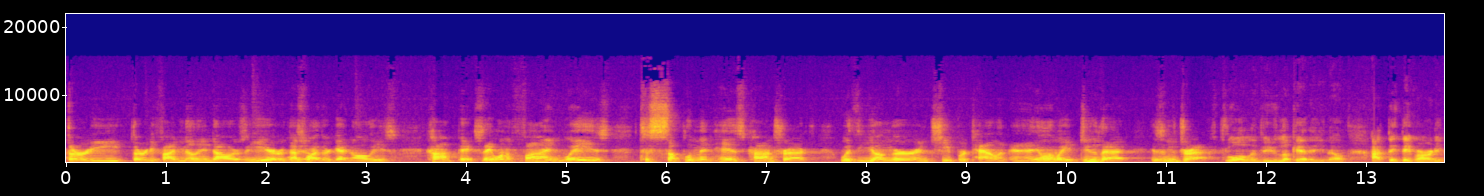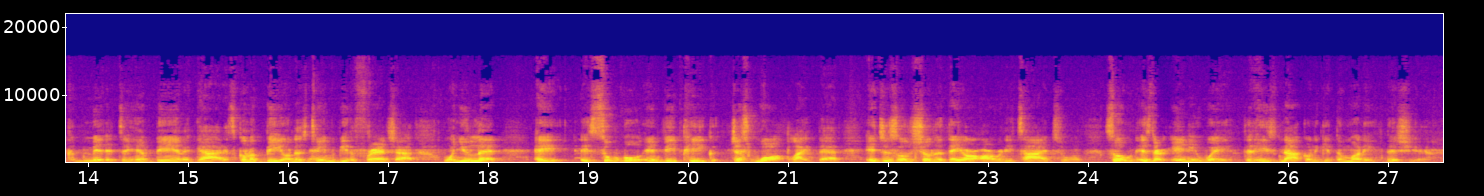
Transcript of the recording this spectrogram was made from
30, 35 million dollars a year. That's oh, Yeah. why they're getting all these comp picks. They want to find ways to supplement his contract with younger and cheaper talent, and the only way to do that is in the draft. Well, if you look at it, you know, I think they've already committed to him being a guy that's going to be on this team and be the franchise. When you let a, a Super Bowl MVP just walk like that, it just goes to show that they are already tied to him. So, is there any way that he's not going to get the money this year?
